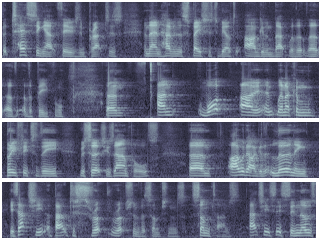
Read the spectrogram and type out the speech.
but testing out theories in practice and then having the spaces to be able to argue them back with other, other people. Um, and what I, when I come briefly to the research examples, um, I would argue that learning is actually about disruption of assumptions sometimes. Actually, it's, it's in those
